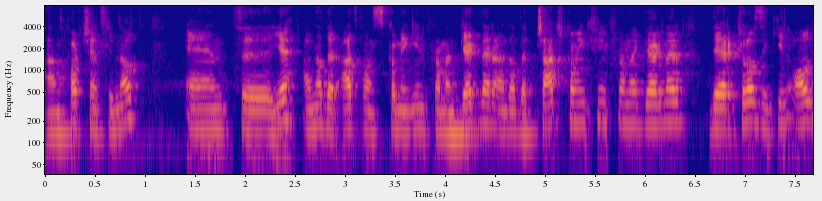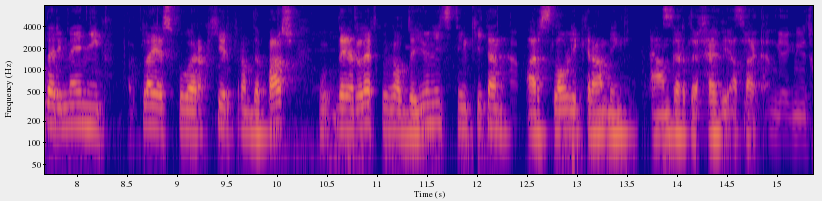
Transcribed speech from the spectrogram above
Unfortunately not. And uh, yeah, another advance coming in from Endgegner, another charge coming in from Endgegner. They are closing in all the remaining players who were here from the push. They are left without the units. Team Kitten are slowly crumbling under the heavy attack. Endgegner is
